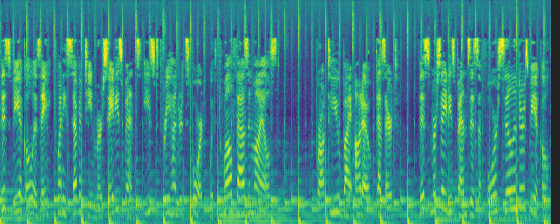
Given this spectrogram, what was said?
This vehicle is a 2017 Mercedes-Benz East 300 Sport with 12,000 miles. Brought to you by Auto Desert. This Mercedes-Benz is a four-cylinders vehicle.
